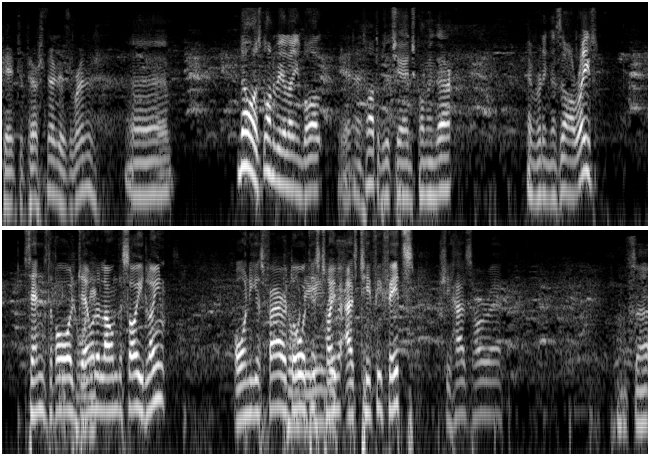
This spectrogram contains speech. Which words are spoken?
change of personnel is running. Uh, no, it's going to be a line ball. I thought there was a change coming there. Everything is all right. Sends the ball down along the sideline. Only as far though Tony this time as Tiffy Fitz. She has her. Uh, That's uh,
